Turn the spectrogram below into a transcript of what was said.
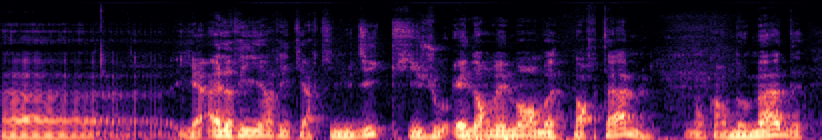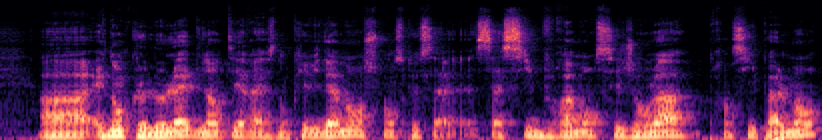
Euh, Il y a Adrien Ricard qui nous dit qu'il joue énormément en mode portable, donc en nomade, euh, et donc que l'OLED l'intéresse. Donc évidemment, je pense que ça, ça cible vraiment ces gens-là principalement.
